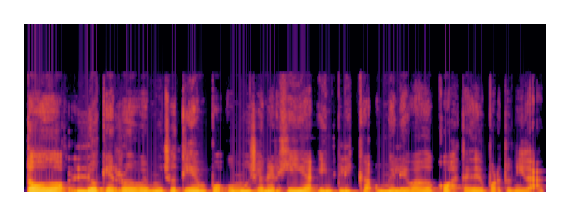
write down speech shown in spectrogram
Todo lo que robe mucho tiempo o mucha energía implica un elevado coste de oportunidad.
